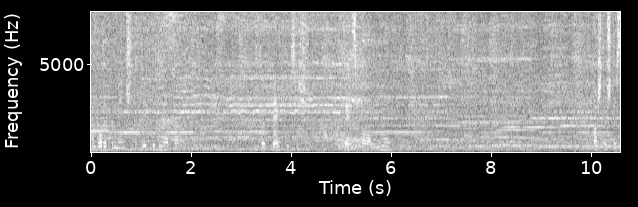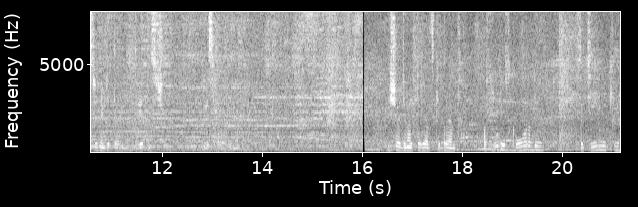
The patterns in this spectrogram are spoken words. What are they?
наборы поменьше. Три предмета. Стоит пять тысяч. Пять с половиной. По что, что в среднем где-то две тысячи. Две с половиной. Еще один итальянский бренд посуды, сковороды, сотейники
